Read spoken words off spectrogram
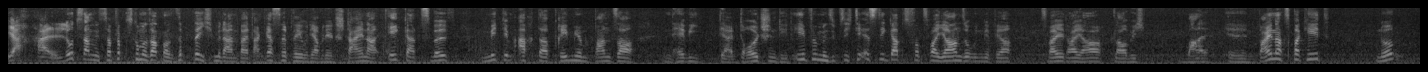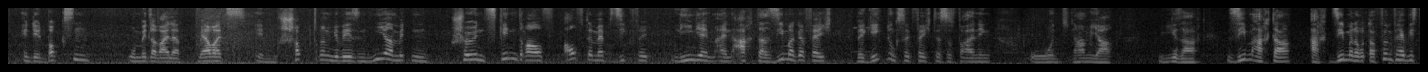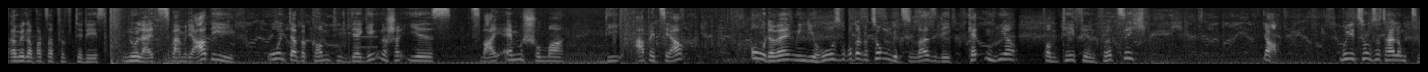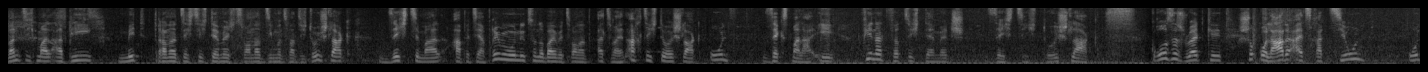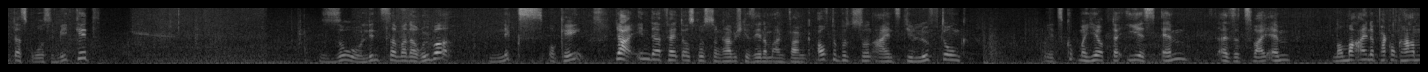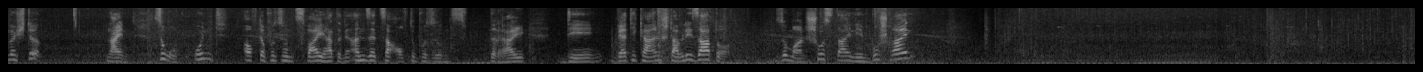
Ja, hallo zusammen, ist der Fluxkompensator 70 mit einem weiteren Gastreplay und hier haben wir den Steiner EK12 mit dem 8er Premium Panzer, ein Heavy der deutschen, den E75 TS, den gab es vor zwei Jahren, so ungefähr zwei, drei Jahre, glaube ich, mal ein Weihnachtspaket, ne, in den Boxen und mittlerweile mehrmals im Shop drin gewesen, hier mit einem schönen Skin drauf, auf der Map Siegfried Linie in einem 8er 7er Gefecht, Begegnungsgefecht ist es vor allen Dingen. Und haben ja, wie gesagt, 7 8er, 8 7er darunter, 5 Heavys, 3 Meter Panzer, 5 TDs, 0 Lights, 2 mit Arti. Und da bekommt der gegnerische IS-2M schon mal die APCR. Oh, da werden ihm die Hosen runtergezogen, beziehungsweise die Ketten hier vom T44. Ja, Munitionsverteilung 20 mal AP mit 360 Damage, 227 Durchschlag. 16 mal APCR Premium Munition dabei mit 282 Durchschlag und 6 mal AE 440 Damage, 60 Durchschlag. Großes Red Kit, Schokolade als Ration und das große Meat Kit. So, linstern wir darüber. Nix, okay. Ja, in der Feldausrüstung habe ich gesehen am Anfang auf der Position 1 die Lüftung. Jetzt guck mal hier, ob der ISM, also 2M, nochmal eine Packung haben möchte. Nein. So, und auf der Position 2 hat er den Ansetzer, auf der Position 3 den vertikalen Stabilisator. So, mal ein Schuss da in den Busch rein.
